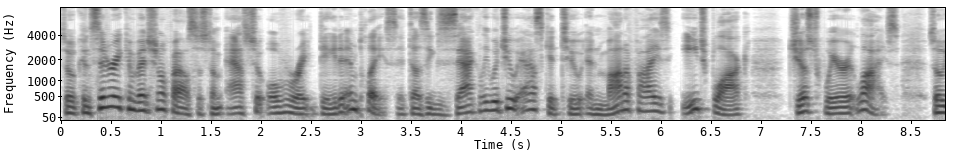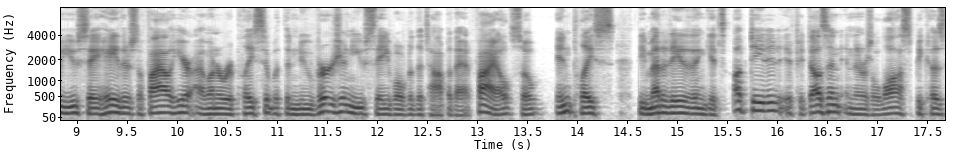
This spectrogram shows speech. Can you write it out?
So consider a conventional file system asked to overwrite data in place. It does exactly what you ask it to and modifies each block just where it lies. So you say, hey, there's a file here. I want to replace it with the new version. You save over the top of that file. So in place, the metadata then gets updated. If it doesn't, and there's a loss because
